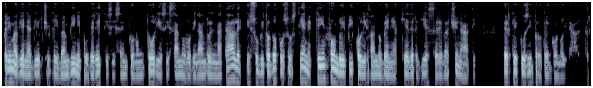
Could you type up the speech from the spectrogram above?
prima viene a dirci che i bambini poveretti si sentono untori e si stanno rovinando il Natale e subito dopo sostiene che in fondo i piccoli fanno bene a chiedere di essere vaccinati perché così proteggono gli altri.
